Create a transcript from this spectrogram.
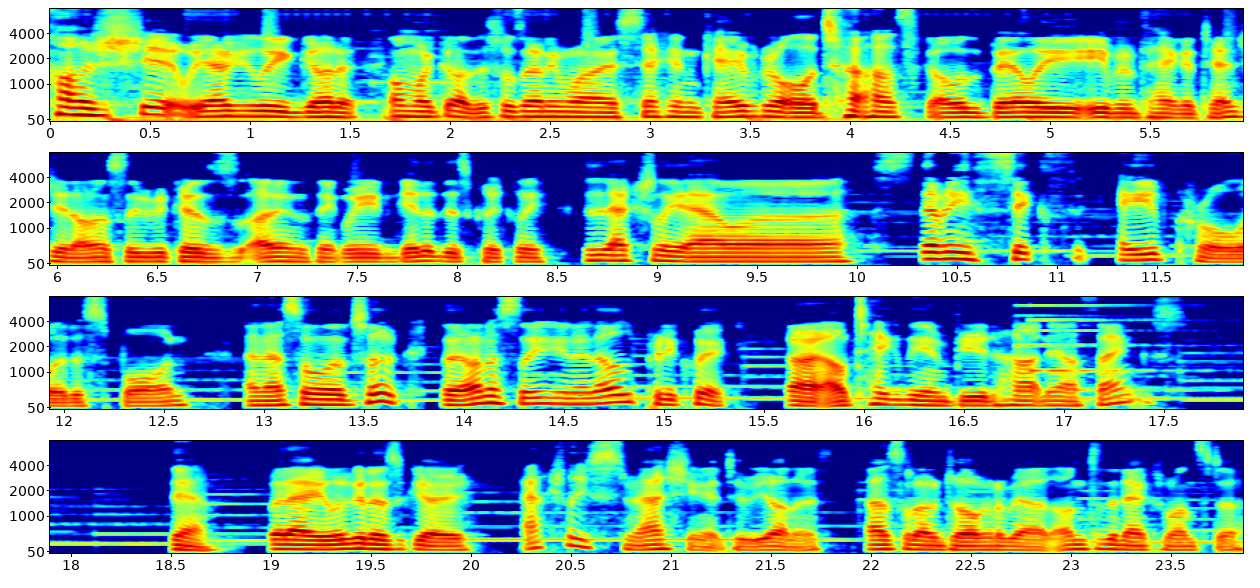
Oh shit, we actually got it. Oh my god, this was only my second cave crawler task. I was barely even paying attention, honestly, because I didn't think we'd get it this quickly. This is actually our 76th cave crawler to spawn, and that's all it took. So honestly, you know, that was pretty quick. Alright, I'll take the imbued heart now, thanks. Damn. But hey, look at us go. Actually smashing it, to be honest. That's what I'm talking about. On to the next monster.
